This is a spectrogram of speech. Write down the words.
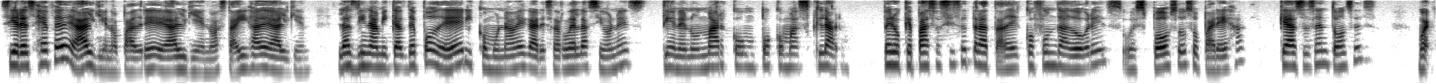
Si eres jefe de alguien o padre de alguien o hasta hija de alguien, las dinámicas de poder y cómo navegar esas relaciones tienen un marco un poco más claro. Pero ¿qué pasa si se trata de cofundadores o esposos o parejas? ¿Qué haces entonces? Bueno,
